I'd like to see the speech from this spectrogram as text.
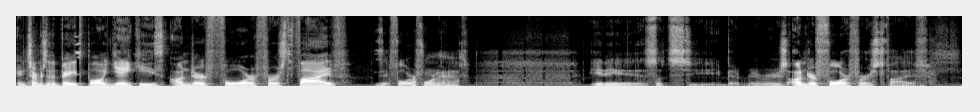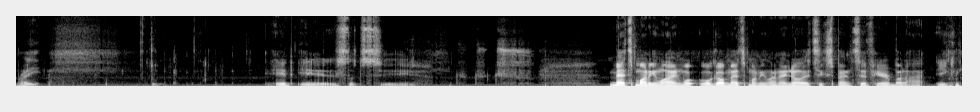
in terms of the baseball. Yankees under four, first five. Is it four or four and a half? It is, let's see, Rivers under four, first five, right? It is, let's see. Mets money line. We'll, we'll go Mets money line. I know it's expensive here, but I, you can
